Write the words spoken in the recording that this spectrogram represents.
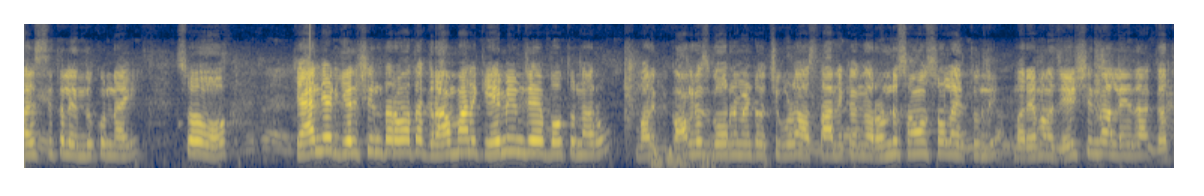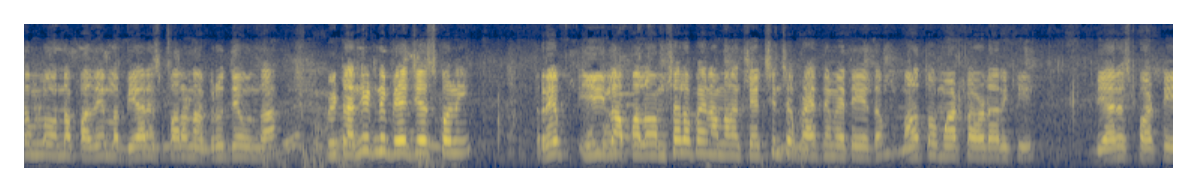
పరిస్థితులు ఎందుకున్నాయి? సో క్యాండిడేట్ గెలిచిన తర్వాత గ్రామానికి ఏమేమి చేయబోతున్నారు? మరి కాంగ్రెస్ గవర్నమెంట్ వచ్చి కూడా స్థానికంగా రెండు సంవత్సరాలు అవుతుంది. మరి ఏమైనా చేసిందా లేదా? గతంలో ఉన్న పదేళ్ళ బీఆర్ఎస్ పాలన అభివృద్ధి ఉందా? వీటన్నిటిని బేస్ చేసుకొని రేపు ఇలా పలు అంశాలపైన మనం చర్చించే ప్రయత్నం అయితే చేద్దాం. మనతో మాట్లాడడానికి బీఆర్ఎస్ పార్టీ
